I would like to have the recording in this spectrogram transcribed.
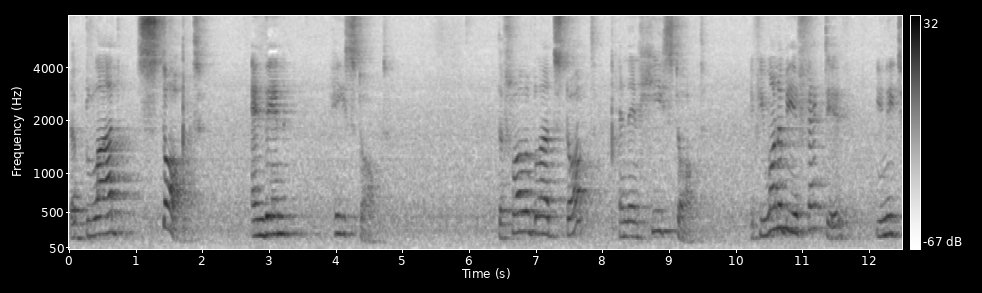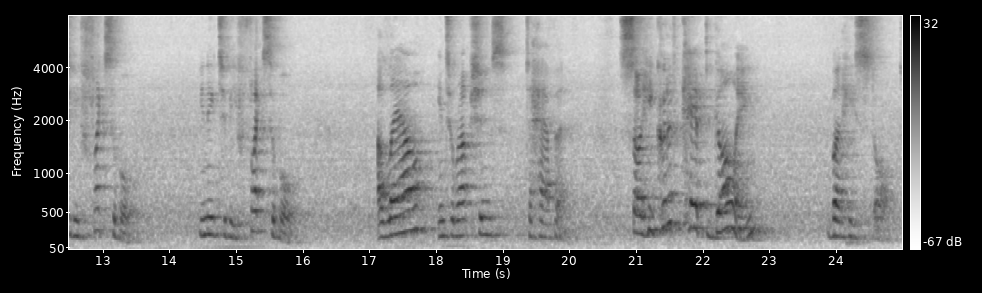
The blood stopped and then he stopped. The flow of blood stopped and then he stopped. If you want to be effective, you need to be flexible. You need to be flexible. Allow interruptions to happen. So he could have kept going, but he stopped.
